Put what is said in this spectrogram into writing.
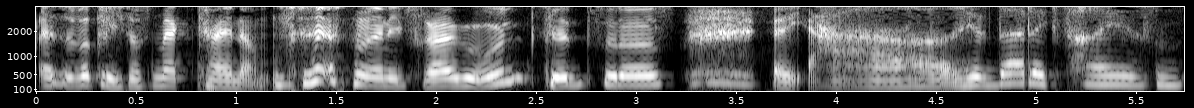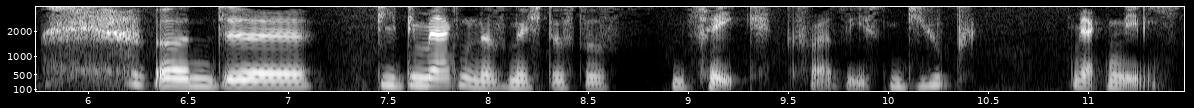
Also wirklich, das merkt keiner. Wenn ich frage, und, kennst du das? Ja, Hypnotic Poison. Und äh, die, die merken das nicht, dass das ein Fake quasi ist, ein Dupe. Merken die nicht.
